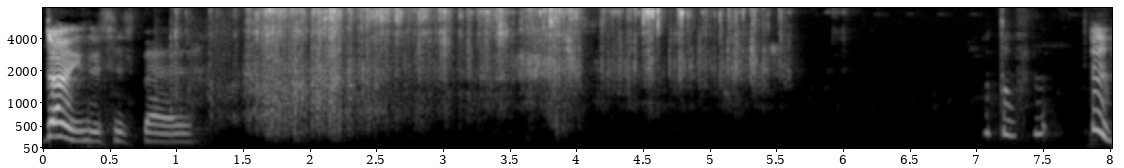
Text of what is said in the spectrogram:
Dang, this is bad. What the fuck? Eh.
